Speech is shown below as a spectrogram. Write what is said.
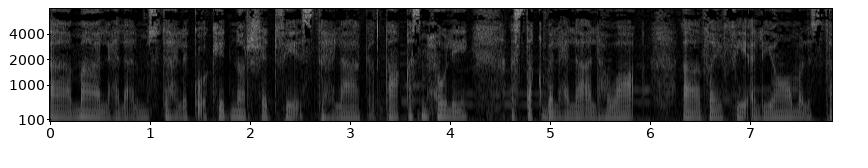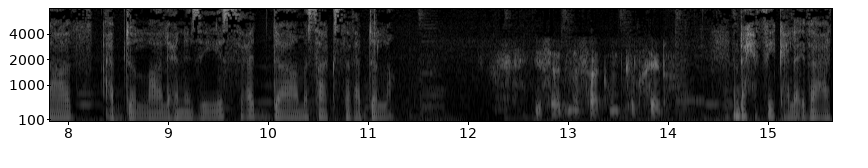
آه، مال على المستهلك وأكيد نرشد في استهلاك الطاقة. اسمحوا لي أستقبل على الهواء آه، ضيفي اليوم الأستاذ عبد الله العنزي. يسعد آه، مساك أستاذ عبد الله. يسعد مساكم كل خير. نرحب فيك على إذاعة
